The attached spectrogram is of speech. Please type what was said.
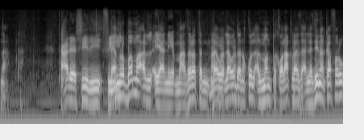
نعم تعال يا سيدي في لأن ربما يعني معذرة لو نعم، لو أن نقول المنطق والعقل الذين كفروا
